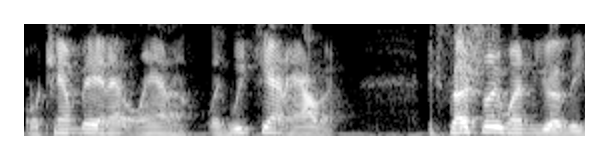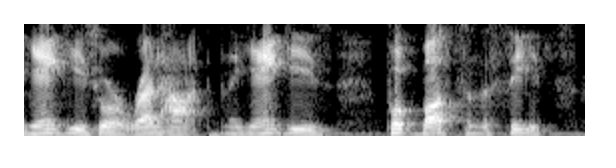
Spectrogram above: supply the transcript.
or Tampa Bay and Atlanta, like we can't have it. Especially when you have the Yankees who are red hot and the Yankees put butts in the seats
